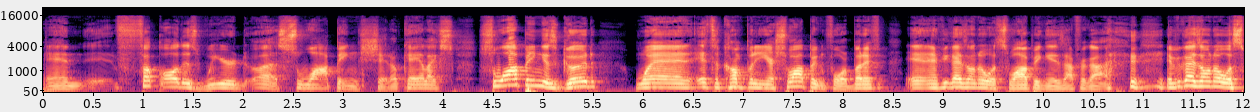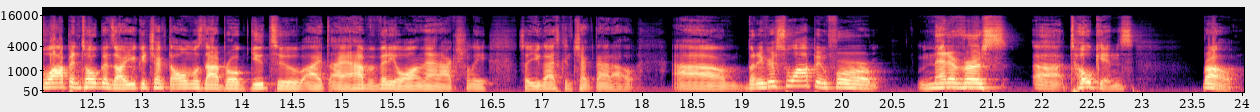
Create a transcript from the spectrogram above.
And fuck all this weird uh, swapping shit. Okay, like swapping is good when it's a company you're swapping for. But if and if you guys don't know what swapping is, I forgot. if you guys don't know what swapping tokens are, you can check the Almost Died Broke YouTube. I I have a video on that actually, so you guys can check that out. Um, but if you're swapping for metaverse uh, tokens, bro,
